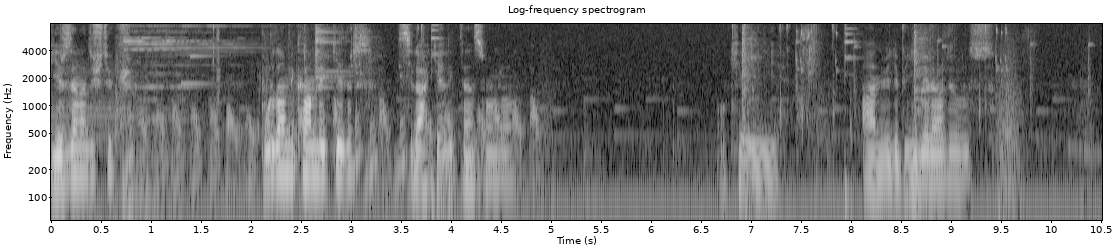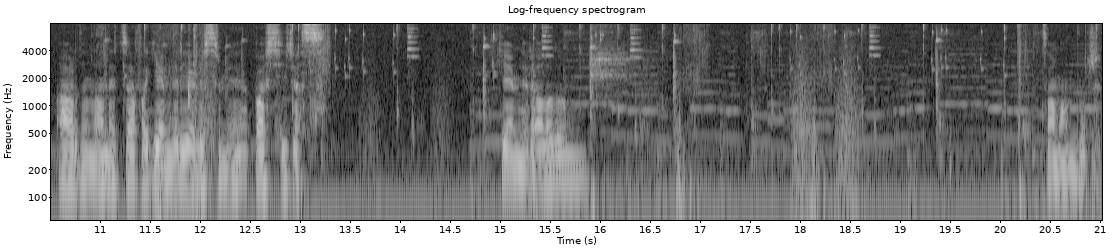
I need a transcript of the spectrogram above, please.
Bir cana düştük. Buradan bir comeback gelir. Silah geldikten sonra. Okey. Anvil'i bir ileri alıyoruz. Ardından etrafa gemileri yerleştirmeye başlayacağız. Gemileri alalım. Tamamdır.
